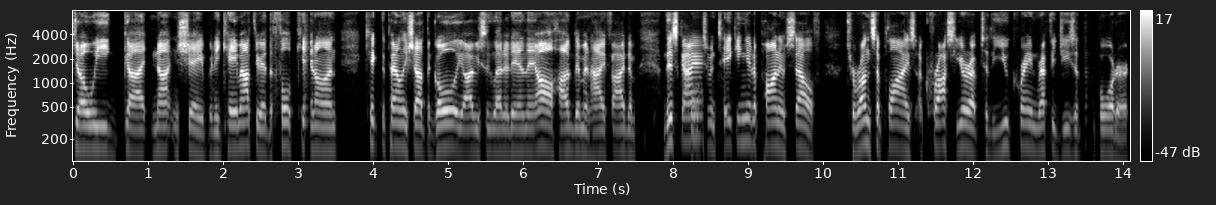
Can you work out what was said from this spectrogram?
doughy gut, not in shape. And he came out there, had the full kit on, kicked the penalty shot. The goalie obviously let it in. They all hugged him and high fived him. This guy has been taking it upon himself to run supplies across Europe to the Ukraine refugees at the border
